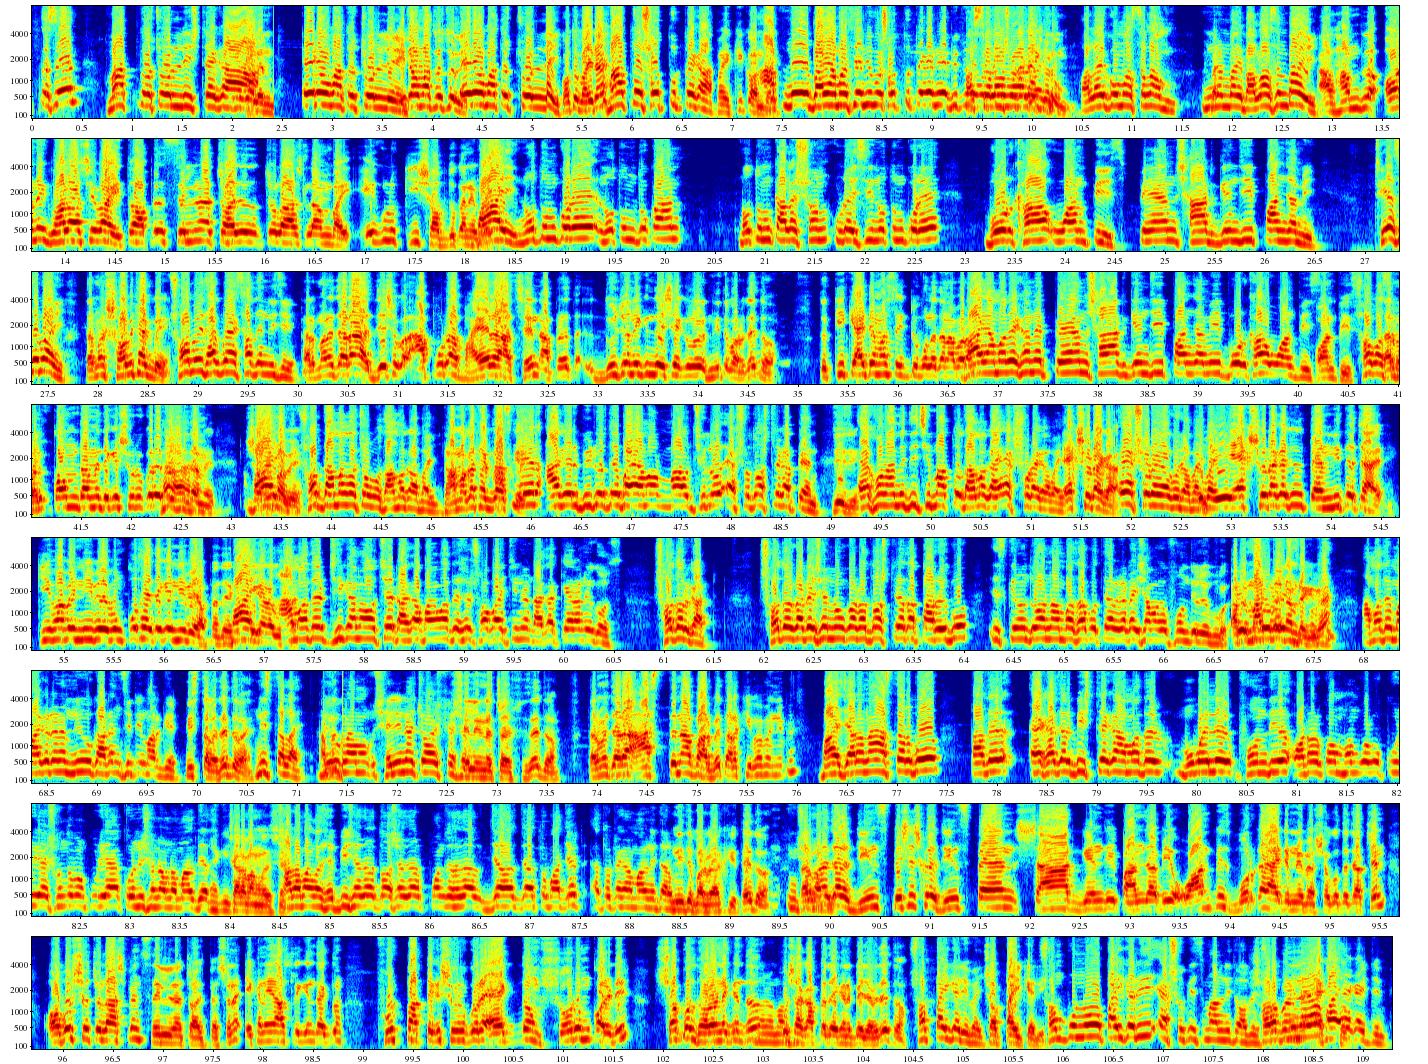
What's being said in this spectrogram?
মাত্র চল্লিশ টাকা? এটাও মাত্র চল্লিশ। এটাও মাত্র 40 এটাও মাত্র চল্লিশ। কত ভাইটা মাত্র সত্তর টাকা। ভাই কি ভাই? আপনি ভাই আমার চেয়ে নিবো সত্তর টাকা নিয়ে বিক্রি আসসালামু আলাইকুম। ওয়ালাইকুম আসসালাম। মিলন ভাই ভালো আছেন ভাই? আলহামদুলিল্লাহ অনেক ভালো আছে ভাই। তো আপনাদের সেলিনা চয়েসে চলে আসলাম ভাই। এগুলো কি সব দোকানে ভাই? ভাই নতুন করে নতুন দোকান নতুন কালেকশন উড়াইছি নতুন করে। বোরখা ওয়ান পিস প্যান্ট শার্ট গেঞ্জি পাঞ্জাবি। ঠিক আছে ভাই? তার মানে সবই থাকবে? সবই থাকবে এক ছাদের নিচে। তার মানে যারা যে সকল আপুরা ভাইয়েরা আছেন আপনারা দুজনে কিন্তু এসে এগুলো নিতে পারো তাই তো? তো কি কি আইটেম আছে একটু বলে দেন আবার? ভাই আমার এখানে প্যান্ট শার্ট গেঞ্জি পাঞ্জাবি বোরখা ওয়ান পিস ওয়ান পিস সব আছে মানে। কম দামে থেকে শুরু করে বেশি হ্যাঁ, দামের। সব ধামাকা চলবো ধামাকা ভাই। ধামাকা থাকবে আজকে। আপনার আগের ভিডিওতে ভাই আমার মাল ছিল একশো দশ টাকা প্যান্ট জি জি। এখন আমি দিচ্ছি মাত্র ধামাকা টাকা ভাই। একশো টাকা। একশো টাকা করে ভাই। ভাই এই একশো টাকা যদি প্যান নিতে চায় কীভাবে নিবে এবং কোথায় থেকে নিবে আপনাদের ভাই আমাদের ঠিকানা হচ্ছে ঢাকা বাংলাদেশে সবাই চিনে ঢাকা কেরানীগঞ্জ সদরঘাট। সদরঘাট এসে নৌকাটা দশ টাকা পার হইব স্ক্রিনে দেওয়ার নাম্বার থাকব তেলঘাটা এসে আমাকে ফোন দিলে হইবো। আপনার মার্কেটের নামটা কি ভাই? আমাদের মার্কেটের নাম নিউ গার্ডেন সিটি মার্কেট নিস্তালা তাই তো ভাই? নিচতলায়। নিউ নাম Selina choice fashion Selina choice তাই তো? তার মানে যারা আসতে না পারবে তারা কীভাবে নেবে? ভাই যারা না আসতে পারব তাদের এক হাজার বিশ টাকা আমাদের মোবাইলে ফোন দিয়ে অর্ডার কনফার্ম করব কুরিয়ার সুন্দরবন কুরিয়ার কন্ডিশন আমরা মাল দিয়ে থাকি। সারা বাংলাদেশে? সারা বাংলাদেশে বিশ হাজার দশ হাজার পঞ্চাশ হাজার যা যত বাজেট এত টাকার মাল নিতে নিতে পারবে আর কি তাই তো? তার মানে যারা জিন্স বিশেষ করে জিন্স প্যান্ট শার্ট গেঞ্জি পাঞ্জাবি ওয়ান পিস বোরকার আইটেম নিয়ে ব্যবসা করতে চাচ্ছেন অবশ্যই চলে আসবেন সেলিনা চয়েস ফ্যাশনে এখানে আসলে কিন্তু একদম ফুটপাত থেকে শুরু করে একদম শোরুম কোয়ালিটির সকল ধরনের কিন্তু পোশাক আপনাদের এখানে পেয়ে যাবে তাই তো? সব পাইকারি ভাই। সব পাইকারি। সম্পূর্ণ পাইকারি একশো পিস মাল নিতে হবে। সব সর্বনিম্ন মিলে 100 এক আইটেম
